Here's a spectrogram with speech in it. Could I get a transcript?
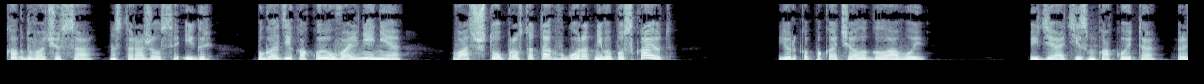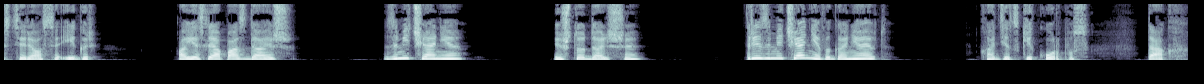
«Как два часа?» – насторожился Игорь. «Погоди, какое увольнение? Вас что, просто так в город не выпускают?» Юлька покачала головой. «Идиотизм какой-то», – растерялся Игорь. «А если опоздаешь?» «Замечание». «И что дальше?» «Три замечания выгоняют». «Кадетский корпус. Так,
